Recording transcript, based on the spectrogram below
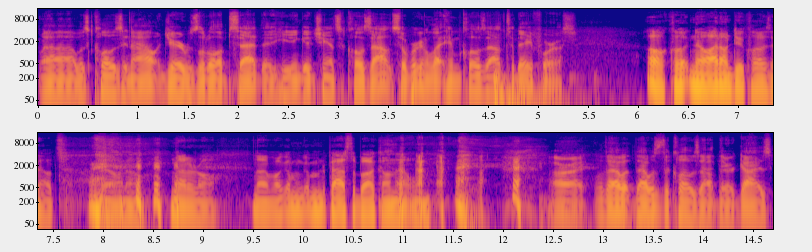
uh, was closing out. Jared was a little upset that he didn't get a chance to close out. So we're going to let him close out today for us. Oh clo- no, I don't do closeouts. No, no, not at all. No, I'm, I'm going to pass the buck on that one. All right. Well, that, that was the closeout there, guys.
